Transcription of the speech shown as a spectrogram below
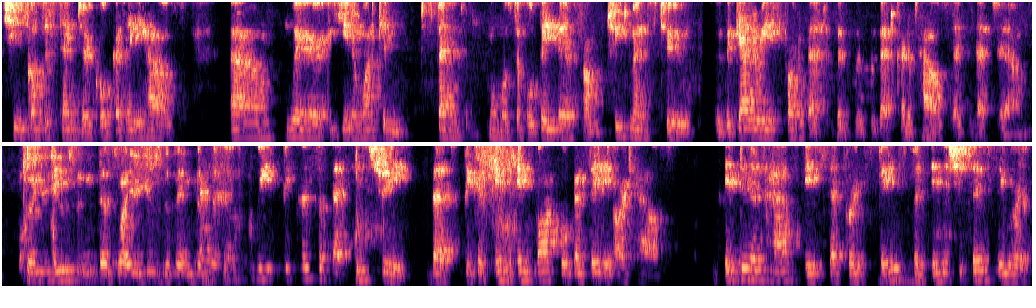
she's got this center called Gazelli House, um, where you know one can spend almost a whole day there, from treatments to the galleries, part of that the, that kind of house that that. Um, so you use that's why you use the name. And so we because of that history that because in, in Baku Gazelli Art House, it didn't have a separate space, but initiatives, they were,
